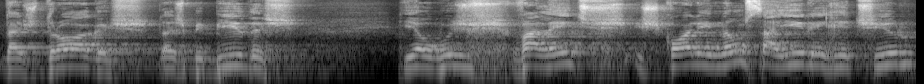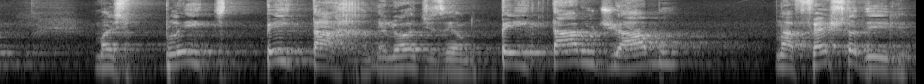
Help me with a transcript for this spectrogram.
das drogas, das bebidas e alguns valentes escolhem não sair em retiro, mas peitar, melhor dizendo, peitar o diabo na festa dele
